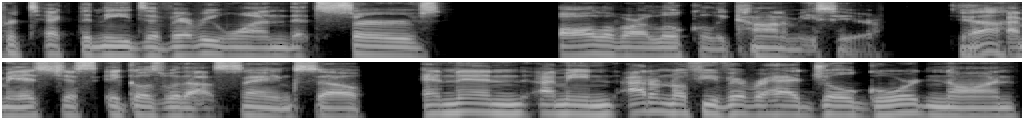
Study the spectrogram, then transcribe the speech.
protect the needs of everyone that serves all of our local economies here. Yeah. I mean, it's just, it goes without saying. So, and then, I mean, I don't know if you've ever had Joel Gordon on.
